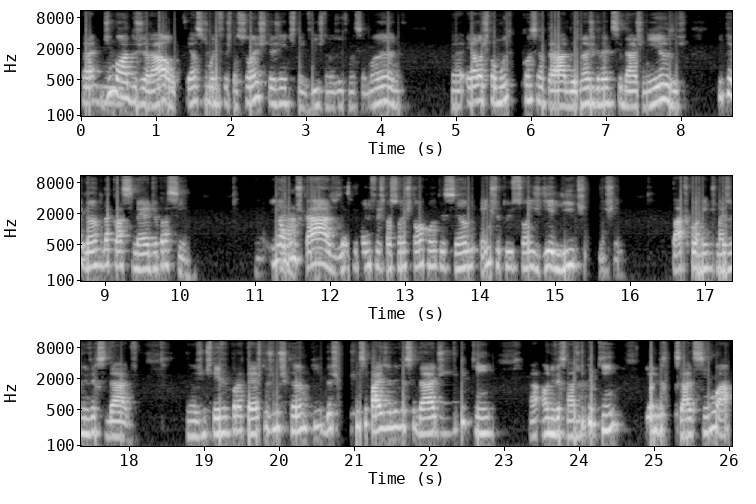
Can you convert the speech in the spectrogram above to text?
É, de modo geral, essas manifestações que a gente tem visto nas últimas semanas, é, elas estão muito concentradas nas grandes cidades chinesas e pegando da classe média para cima. Em tá. alguns casos, essas manifestações estão acontecendo em instituições de elite na China, particularmente nas universidades. Então, a gente teve protestos nos campi das principais universidades de Pequim, a Universidade de Pequim e a Universidade de Tsinghua,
